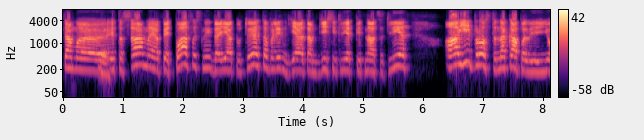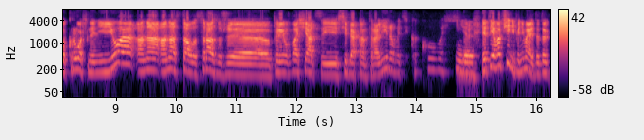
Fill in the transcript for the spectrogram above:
там э, Да. это самое, опять пафосный, да я тут это, блин, я там 10 лет, 15 лет, а ей просто накапали ее кровь на нее, она, она стала сразу же э, перевоплощаться и себя контролировать. Какого хера? Да. Это я вообще не понимаю. Это,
